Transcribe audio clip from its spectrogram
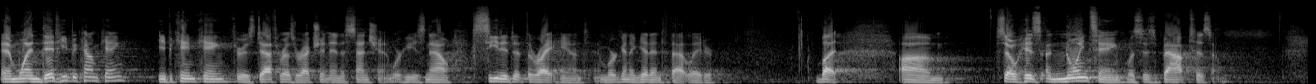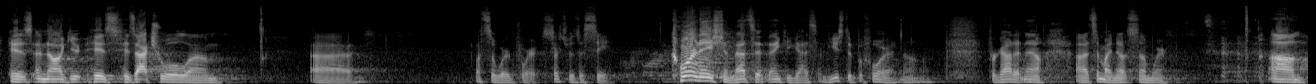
And when did he become king? He became king through his death, resurrection, and ascension, where he is now seated at the right hand. And we're going to get into that later. But um, so his anointing was his baptism his, inaugur- his, his actual, um, uh, what's the word for it? it? Starts with a C. Coronation. That's it. Thank you, guys. I've used it before. No, forgot it now. Uh, it's in my notes somewhere. Um,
